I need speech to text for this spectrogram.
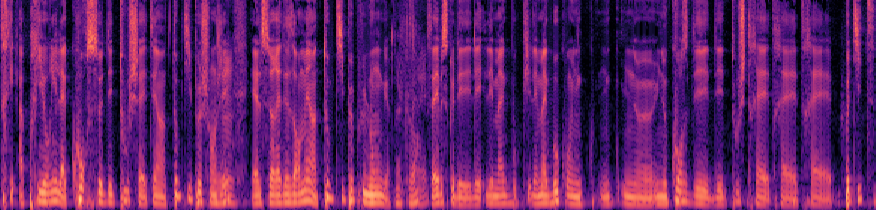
pri- a priori, la course des touches a été un tout petit peu changée Mm. et elle serait désormais un tout petit peu plus longue. Vous savez, parce que les, les, les MacBook, les MacBook ont une, une, course des, des touches très, très, très petite.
